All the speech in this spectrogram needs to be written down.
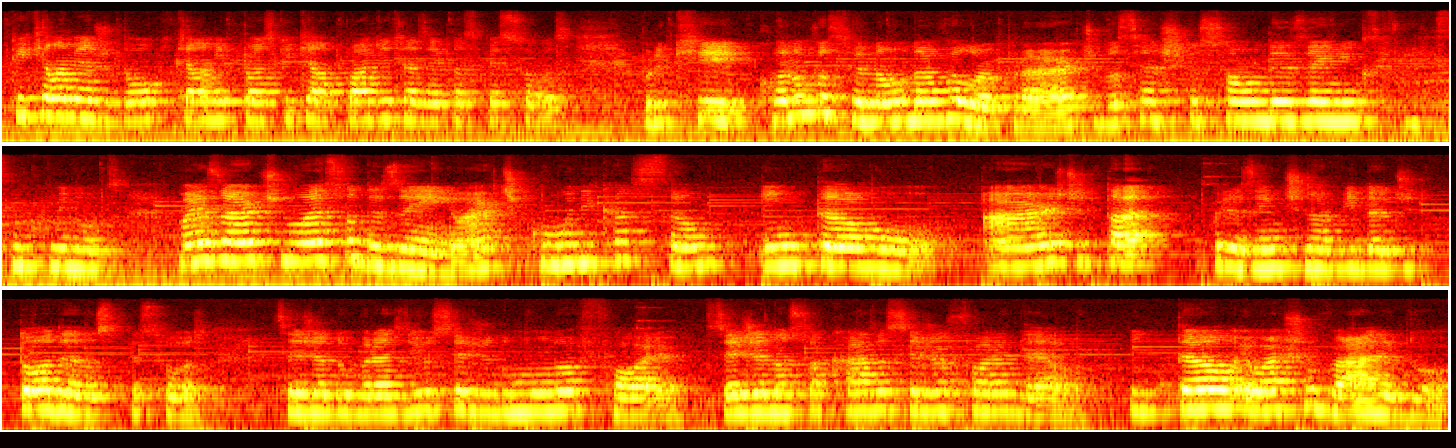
O que, que ela me ajudou, o que, que ela me trouxe, o que, que ela pode trazer para as pessoas. Porque quando você não dá valor para a arte, você acha que é só um desenho que você faz em 5 minutos. Mas a arte não é só desenho, a arte é comunicação. Então, a arte está presente na vida de todas as pessoas, seja do Brasil, seja do mundo afora, seja na sua casa, seja fora dela. Então, eu acho válido,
